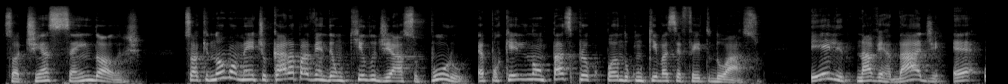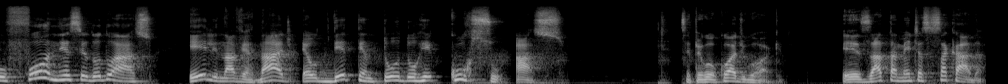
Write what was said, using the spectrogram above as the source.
só tinha 100 dólares. Só que normalmente o cara para vender um quilo de aço puro é porque ele não está se preocupando com o que vai ser feito do aço. Ele, na verdade, é o fornecedor do aço. Ele, na verdade, é o detentor do recurso aço. Você pegou o código, Rocket? Exatamente essa sacada.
